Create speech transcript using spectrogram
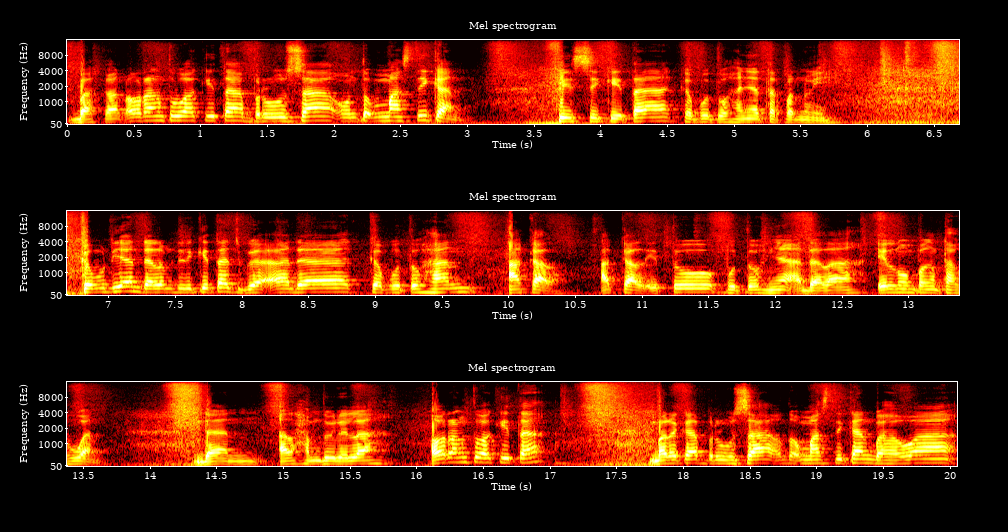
bahkan orang tua kita berusaha untuk memastikan fisik kita kebutuhannya terpenuhi. Kemudian dalam diri kita juga ada kebutuhan akal. Akal itu butuhnya adalah ilmu pengetahuan. Dan alhamdulillah orang tua kita mereka berusaha untuk memastikan bahwa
